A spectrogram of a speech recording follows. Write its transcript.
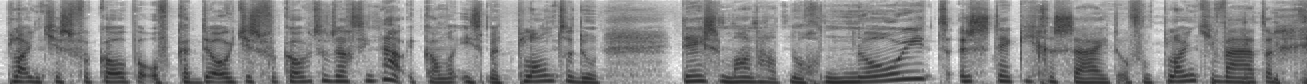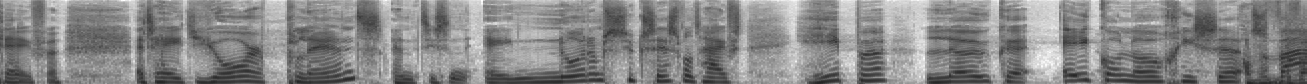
plantjes verkopen of cadeautjes verkopen? Toen dacht hij, nou, ik kan wel iets met planten doen. Deze man had nog nooit een stekkie gezaaid of een plantje water gegeven. Het heet Your Plants en het is een enorm succes, want hij heeft hippe, leuke, ecologische Als het ook wat voor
